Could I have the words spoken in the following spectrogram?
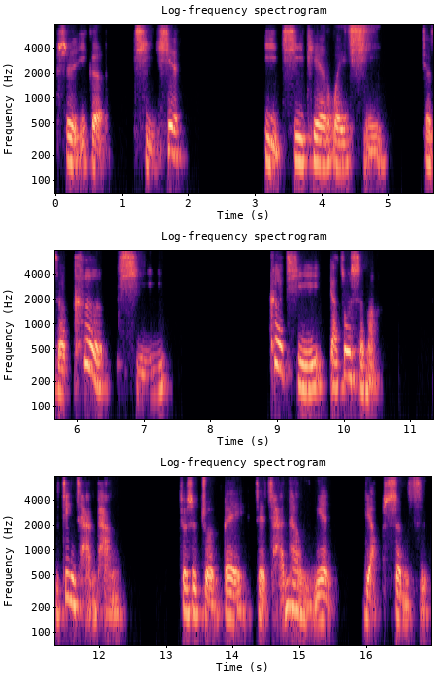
是一个期限，以七天为期，叫做克期。克期要做什么？进禅堂，就是准备在禅堂里面了生死。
